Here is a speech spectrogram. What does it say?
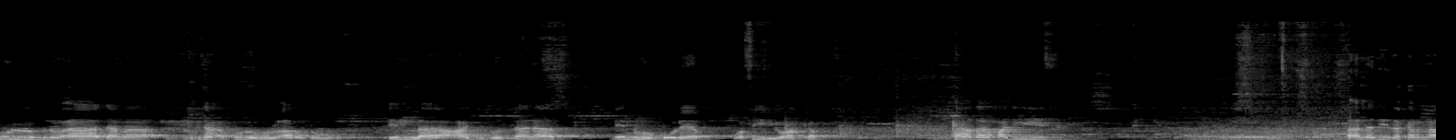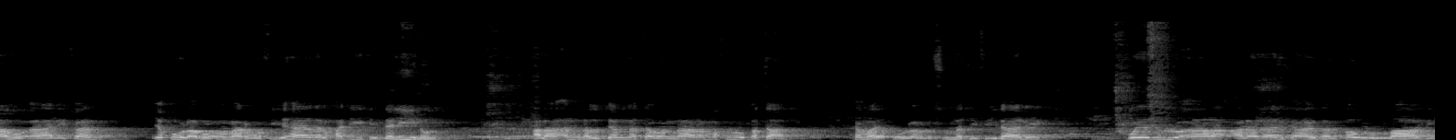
kulu bnu aadama ta'kulhu اlardu ila cajbu danab minhu khuliq wa fiihi yurakab hada alxadiid aladii dakarnaahu aanifan yaquul abu cumar wa fii hada alxadiidi daliil calى ana aljannata wannaara makhluuqataan kama yaquulu ahlu sunnati fi dalik wayadulu calى dalika ayضa qowl اllahi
